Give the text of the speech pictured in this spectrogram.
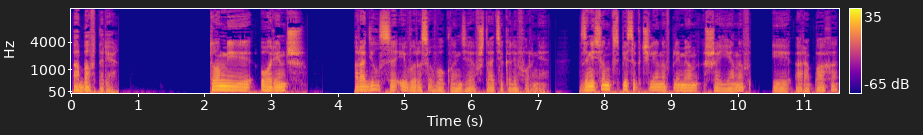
Об авторе. Томми Ориндж родился и вырос в Окленде, в штате Калифорния. Занесен в список членов племен Шайенов и Арапаха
